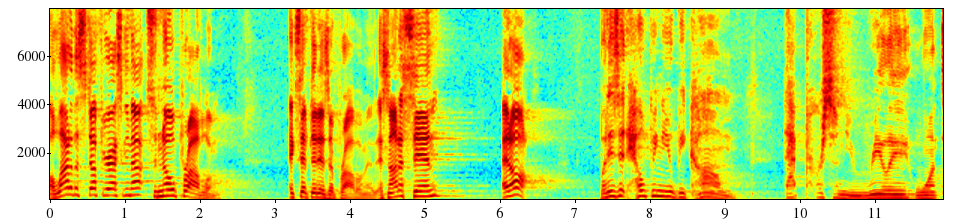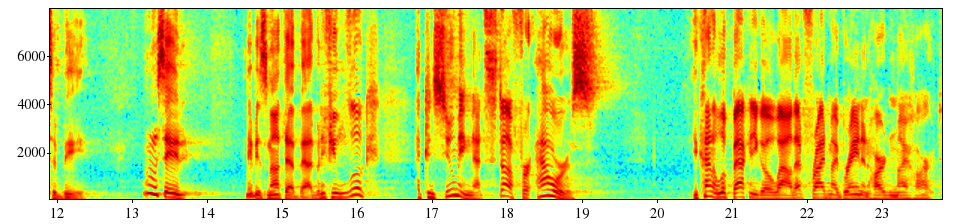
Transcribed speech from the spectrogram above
a lot of the stuff you're asking about, it's no problem. Except it is a problem. It's not a sin at all. But is it helping you become that person you really want to be. I want to say maybe it's not that bad, but if you look at consuming that stuff for hours, you kind of look back and you go, wow, that fried my brain and hardened my heart.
